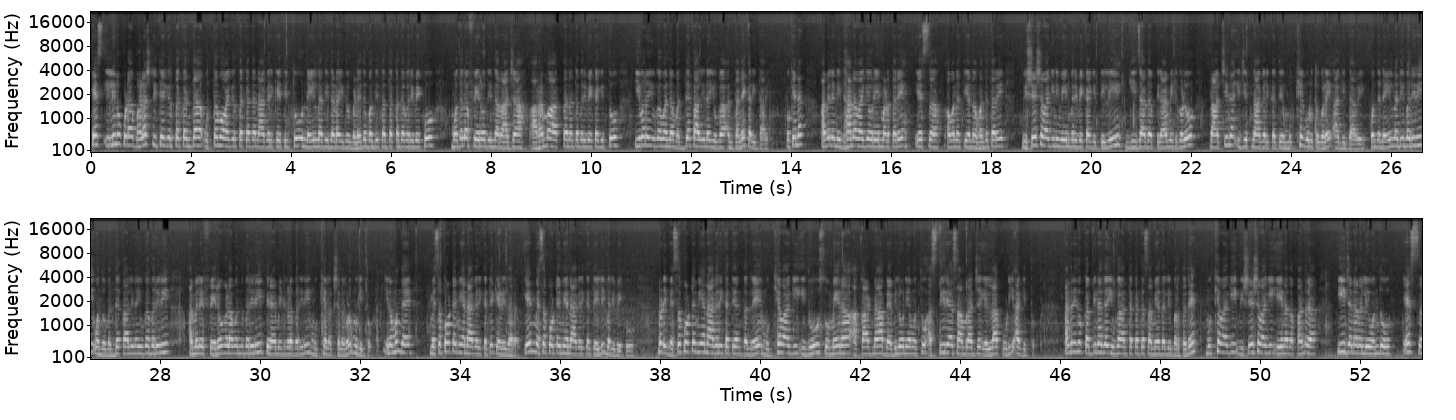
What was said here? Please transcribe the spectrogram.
ಎಸ್, ಇಲ್ಲಿನೂ ಕೂಡ ಬಹಳಷ್ಟು ರೀತಿಯಾಗಿರ್ತಕ್ಕಂಥ ಉತ್ತಮವಾಗಿರ್ತಕ್ಕಂಥ ನಾಗರಿಕತೆ ಇತ್ತು ನೈಲ್ ನದಿ ದಡ ಇದು ಬೆಳೆದು ಬಂದಿತ್ತು ಅಂತಕ್ಕಂಥ ಬರಿಬೇಕು. ಮೊದಲ ಫೇರೋದಿಂದ ರಾಜ ಆರಂಭ ಆಗ್ತಾನಂತ ಬರಿಬೇಕಾಗಿತ್ತು. ಇವರ ಯುಗವನ್ನ ಮಧ್ಯಕಾಲೀನ ಯುಗ ಅಂತಾನೆ ಕರೀತಾರೆ. ಓಕೆನಾ? ಆಮೇಲೆ ನಿಧಾನವಾಗಿ ಅವ್ರು ಏನು ಮಾಡ್ತಾರೆ? ಎಸ್, ಅವನತಿಯನ್ನು ಹೊಂದುತ್ತಾರೆ. ವಿಶೇಷವಾಗಿ ನೀವು ಏನು ಬರಿಬೇಕಾಗಿತ್ತು ಇಲ್ಲಿ ಗೀಜಾದ ಪಿರಾಮಿಡ್ಗಳು ಪ್ರಾಚೀನ ಈಜಿಪ್ಟ್ ನಾಗರಿಕತೆಯ ಮುಖ್ಯ ಗುರುತುಗಳೇ ಆಗಿದ್ದಾವೆ. ಒಂದು ನೈಲ್ ನದಿ ಬರೀರಿ, ಒಂದು ಮಧ್ಯಕಾಲೀನ ಯುಗ ಬರೀರಿ, ಆಮೇಲೆ ಫೆರೋಗಳ ಒಂದು ಬರೀರಿ, ಪಿರಾಮಿಡ್ಗಳ ಬರೀರಿ, ಮುಖ್ಯ ಲಕ್ಷಣಗಳು ಮುಗಿತು. ಇನ್ನು ಮುಂದೆ ಮೆಸಪೋಟಮಿಯಾ ನಾಗರಿಕತೆ ಕೇಳಿದ್ದಾರೆ. ಏನ್ ಮೆಸಪೋಟಮಿಯಾ ನಾಗರಿಕತೆಯಲ್ಲಿ ಬರಿಬೇಕು? ನೋಡಿ, ಮೆಸಪೋಟಮಿಯಾ ನಾಗರಿಕತೆ ಅಂತಂದ್ರೆ ಮುಖ್ಯವಾಗಿ ಇದು ಸುಮೇರ, ಅಕಾಡ್ನಾ ಬೆಬಿಲೋನಿಯಾ ಮತ್ತು ಅಸ್ತೀರಿಯಾ ಸಾಮ್ರಾಜ್ಯ ಎಲ್ಲ ಕೂಡಿ ಆಗಿತ್ತು. ಅಂದ್ರೆ ಇದು ಕಬ್ಬಿಣದ ಯುಗ ಅಂತಕ್ಕಂಥ ಸಮಯದಲ್ಲಿ ಬರ್ತದೆ. ಮುಖ್ಯವಾಗಿ, ವಿಶೇಷವಾಗಿ ಏನದಪ್ಪ ಅಂದ್ರೆ, ಈ ಜನರಲ್ಲಿ ಒಂದು ಎಸ್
